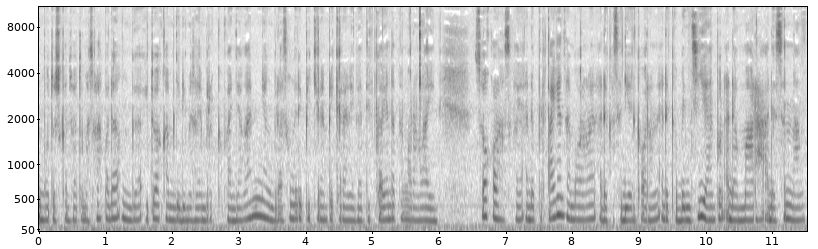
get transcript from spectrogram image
memutuskan suatu masalah padahal enggak. Itu akan menjadi masalah yang berkepanjangan yang berasal dari pikiran-pikiran negatif kalian tentang orang lain. So kalau kalian ada pertanyaan sama orang lain ada kesedihan ke orang lain ada kebencian pun ada marah ada senang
